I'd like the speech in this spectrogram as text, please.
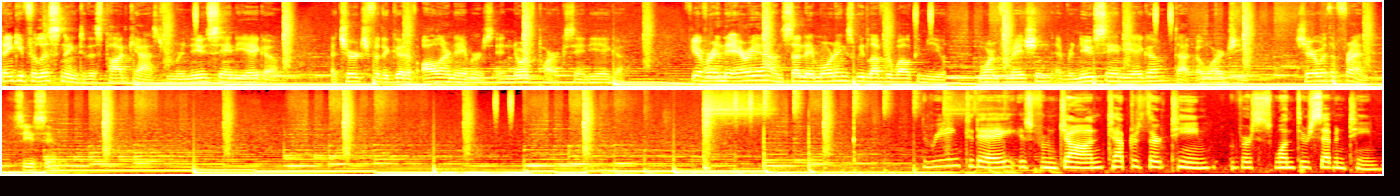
Thank you for listening to this podcast from Renew San Diego, a church for the good of all our neighbors in North Park, San Diego. If you're ever in the area on Sunday mornings, we'd love to welcome you. More information at renewsandiego.org. Share with a friend. See you soon. The reading today is from John chapter 13, verses 1 through 17.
